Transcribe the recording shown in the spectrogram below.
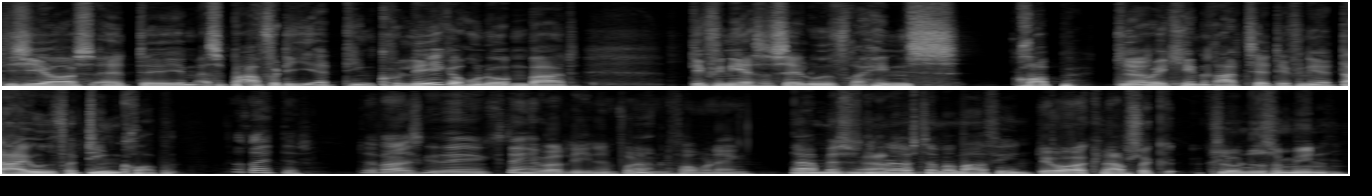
De siger også, at øh, jamen, altså bare fordi, at din kollega, hun åbenbart definerer sig selv ud fra hendes krop, giver ja. Jo ikke hende ret til at definere dig ud fra din krop. Det er rigtigt. Det er faktisk, det, det kan jeg godt lide, den ja. formulering. Ja, men jeg synes ja. også, den var meget fin. Det var knap så kluntet som min.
